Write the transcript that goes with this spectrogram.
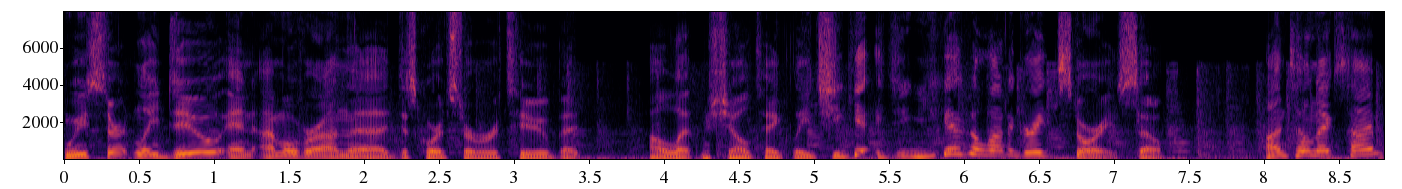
We certainly do, and I'm over on the Discord server too. But I'll let Michelle take lead. She get you get a lot of great stories. So until next time,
